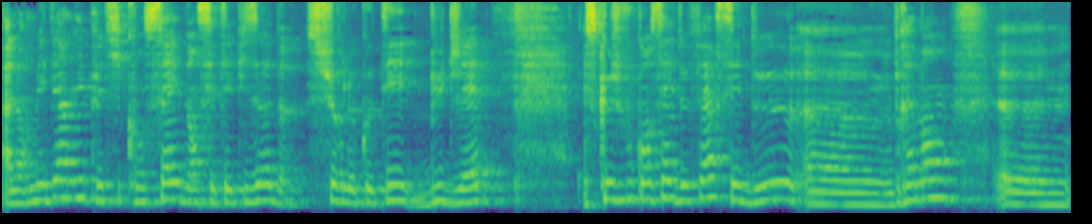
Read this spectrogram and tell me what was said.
Alors mes derniers petits conseils dans cet épisode sur le côté budget, ce que je vous conseille de faire, c'est de euh, vraiment euh,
